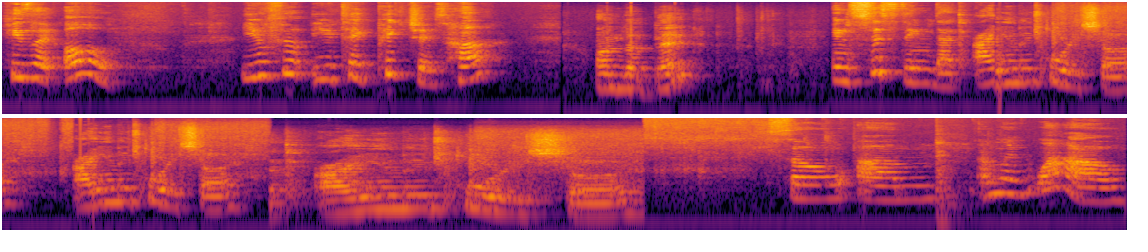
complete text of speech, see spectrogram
He's like, oh, you feel you take pictures, huh? On the bed? Insisting that I I am a porn star. I am a porn star. I am a porn star. So, um, I'm like, wow.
